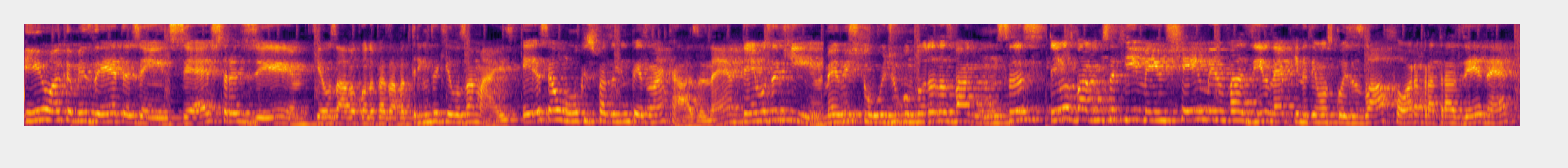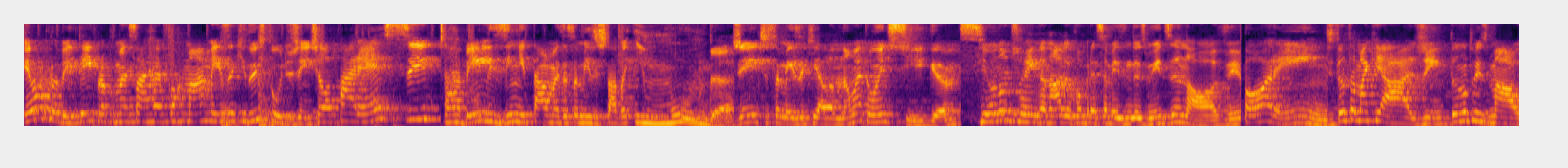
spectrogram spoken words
E uma camiseta, gente, extra G, que eu usava quando eu pesava 30 quilos a mais. Esse é o look de fazer limpeza na casa, né? Temos aqui meu estúdio com todas as bagunças. Tem umas bagunças aqui meio cheio, meio vazio, né? Porque ainda tem umas coisas lá fora pra trazer, né? Eu aproveitei pra começar a reformar a mesa aqui do estúdio, gente. Ela parece estar bem lisinha e tal, mas essa mesa estava imunda. Gente, essa mesa aqui, ela não é tão antiga. Se eu não estiver enganado, eu comprei essa mesa em 2019. Porém, de tanta maquiagem, tanto esmalte,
